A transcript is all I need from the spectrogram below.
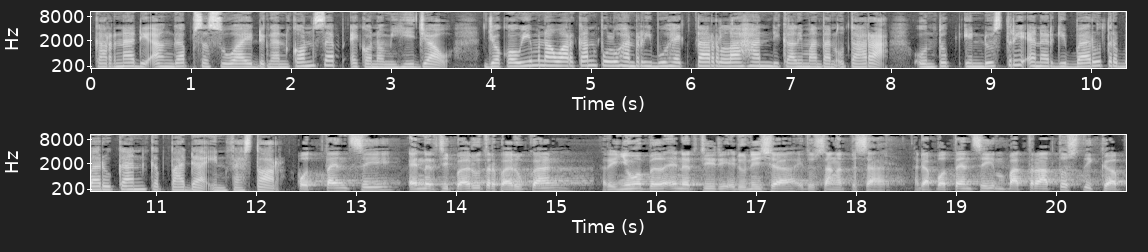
karena dianggap sesuai dengan konsep ekonomi hijau. Jokowi menawarkan puluhan ribu hektar lahan di Kalimantan Utara untuk industri energi baru terbarukan kepada investor. Potensi energi baru terbarukan, renewable energy di Indonesia itu sangat besar ada potensi 434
